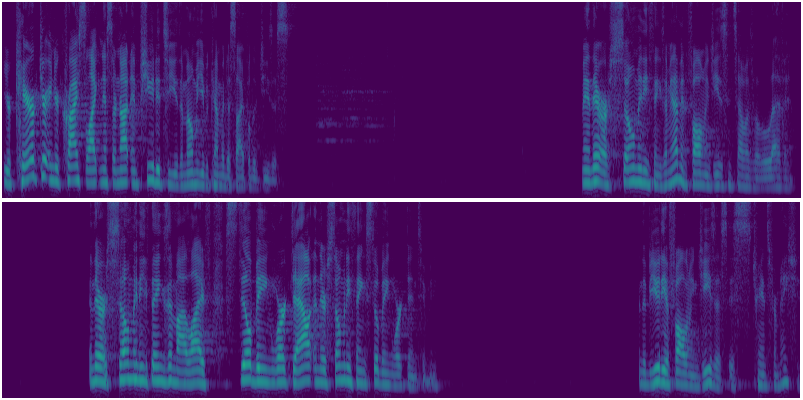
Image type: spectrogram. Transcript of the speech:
your character and your Christ likeness are not imputed to you the moment you become a disciple of Jesus. Man, there are so many things. I mean, I've been following Jesus since I was 11. And there are so many things in my life still being worked out, and there's so many things still being worked into me. And the beauty of following Jesus is transformation.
